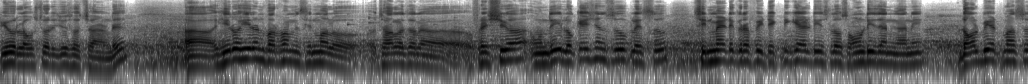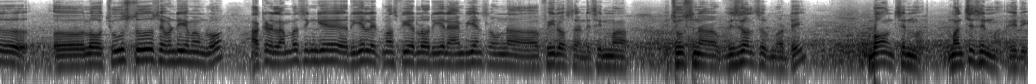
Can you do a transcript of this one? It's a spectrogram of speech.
pure love story చూసి వచ్చానండి. హీరో హీరోయిన్ పర్ఫార్మెన్స్ సినిమాలో చాలా చాలా ఫ్రెష్గా ఉంది. లొకేషన్స్ ప్లస్ సినిమాటోగ్రఫీ టెక్నికాలిటీస్లో సౌండ్ డిజైన్ కానీ డాల్బీ అట్మాస్లో చూస్తూ సెవెంటీ ఎంఎంలో mm అక్కడ లంబసింగే రియల్ అట్మాస్ఫియర్లో రియల్ అంబియన్స్లో ఉన్న ఫీల్ వస్తుంది సినిమా చూసిన విజువల్స్ బట్టి. బాగుంది సినిమా. మంచి సినిమా ఇది.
